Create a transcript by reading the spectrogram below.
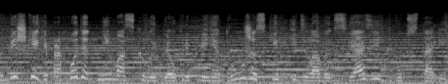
В Бишкеке проходят Дни Москвы для укрепления дружеских и деловых связей двух столиц.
